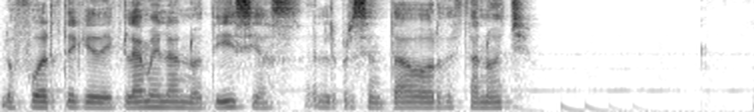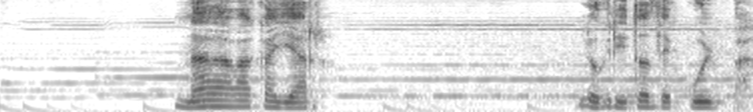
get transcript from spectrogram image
lo fuerte que declame las noticias el presentador de esta noche. Nada va a callar los gritos de culpa,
